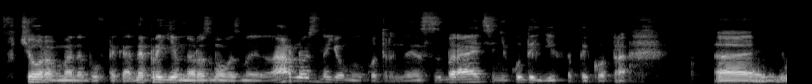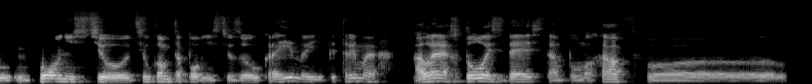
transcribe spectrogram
вчора в мене був така неприємна розмова з моєю гарною знайомою, котра не збирається нікуди їхати, котра е, повністю, цілком та повністю за Україну і підтримує. Але хтось десь там помахав о,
